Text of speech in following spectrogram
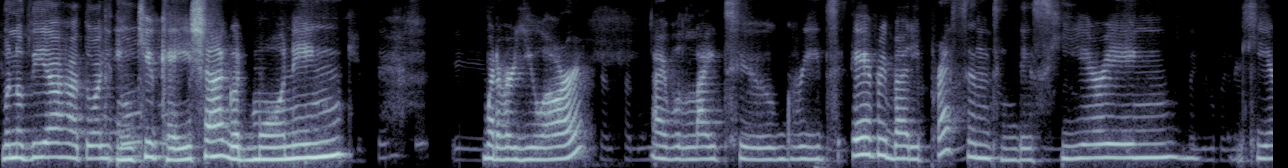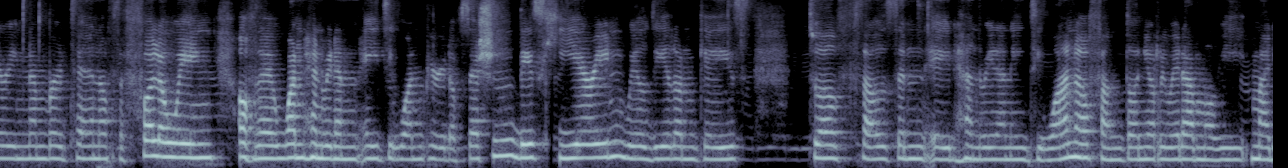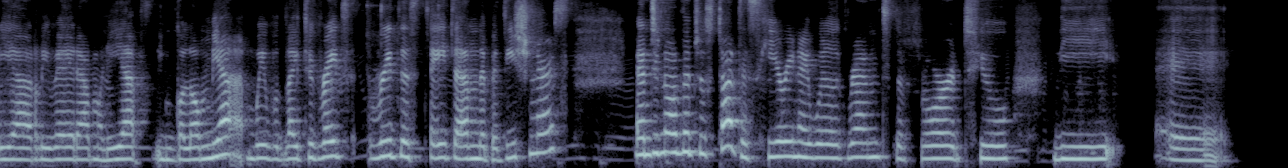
Buenos días a todas y Thank you, Keisha. Good morning, whatever you are. I would like to greet everybody present in this hearing, hearing number 10 of the following of the 181 period of session. This hearing will deal on case 12,881 of Antonio Rivera Movi, Maria Rivera Moria in Colombia. We would like to read, read the state and the petitioners. And in order to start this hearing, I will grant the floor to the uh,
